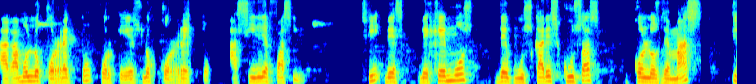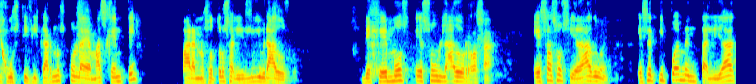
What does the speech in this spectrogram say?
hagamos lo correcto porque es lo correcto. Así de fácil. ¿Sí? Dejemos de buscar excusas con los demás y justificarnos con la demás gente para nosotros salir librados. Dejemos eso a un lado, raza. Esa sociedad, ese tipo de mentalidad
